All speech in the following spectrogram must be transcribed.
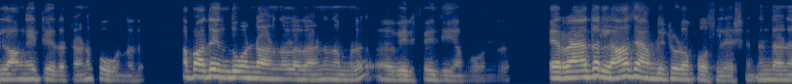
ഇലോങ്ങേറ്റ് ചെയ്തിട്ടാണ് പോകുന്നത്. അപ്പൊ അത് എന്തുകൊണ്ടാണെന്നുള്ളതാണ് നമ്മൾ വെരിഫൈ ചെയ്യാൻ പോകുന്നത്. A rather large amplitude of oscillation എന്താണ്?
